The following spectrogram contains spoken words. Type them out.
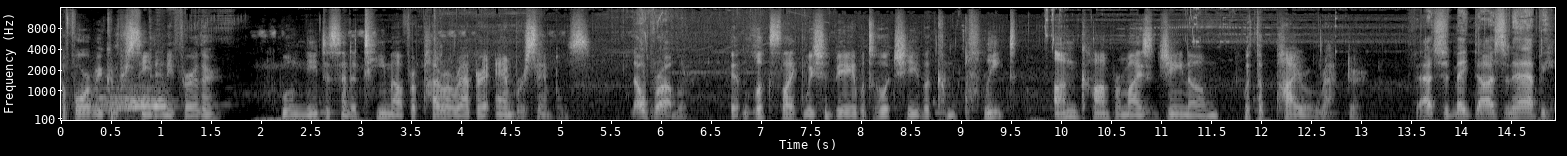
Before we can proceed any further, we'll need to send a team out for Pyroraptor amber samples. No problem. It looks like we should be able to achieve a complete, uncompromised genome with the Pyroraptor. That should make Dodson happy.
